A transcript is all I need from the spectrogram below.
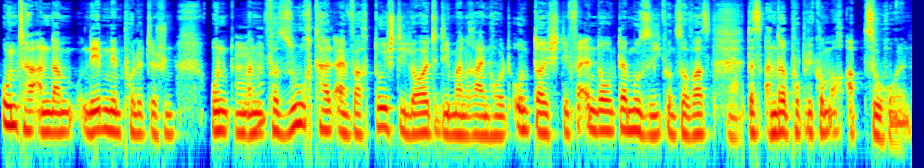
unter anderem neben dem politischen und mhm. man versucht halt einfach durch die Leute, die man reinholt und durch die Veränderung der Musik und sowas, ja. das andere Publikum auch abzuholen.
